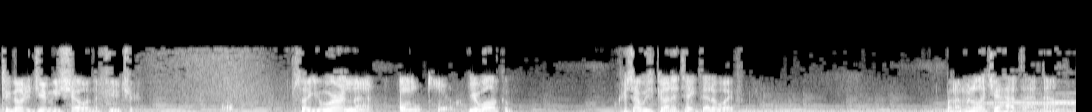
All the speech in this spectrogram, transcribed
to go to Jimmy's show in the future. So you earned that. Thank you. You're welcome. Because I was going to take that away from you. But I'm going to let you have that now.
